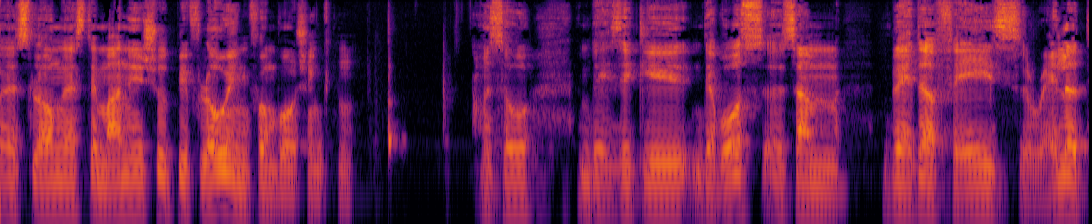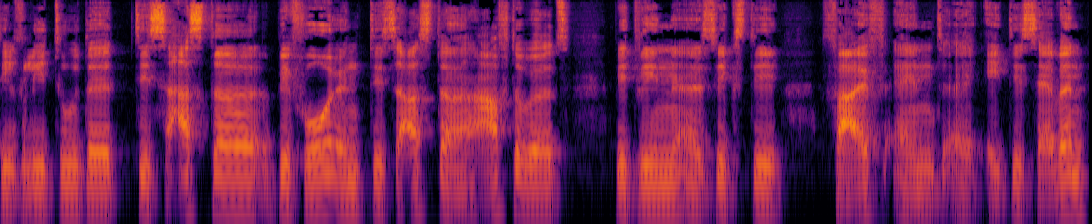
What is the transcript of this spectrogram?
as long as the money should be flowing from Washington. So basically, there was uh, some better phase relatively to the disaster before and disaster afterwards between uh, 65 and uh, 87.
